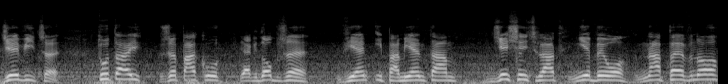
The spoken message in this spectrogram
dziewicze. Tutaj rzepaku, jak dobrze wiem i pamiętam 10 lat nie było na pewno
